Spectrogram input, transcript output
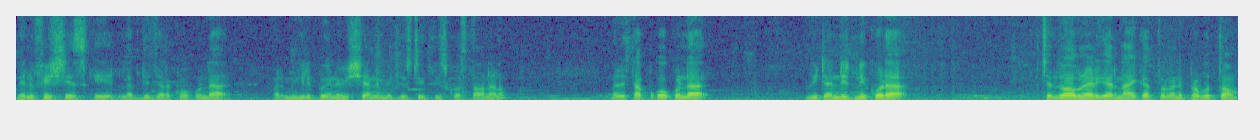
బెనిఫిషరీస్కి లబ్ధి జరగకోకుండా మరి మిగిలిపోయిన విషయాన్ని మీ దృష్టికి తీసుకొస్తా ఉన్నాను. మరి తప్పుకోకుండా వీటన్నిటినీ కూడా చంద్రబాబు నాయుడు గారి నాయకత్వంలోని ప్రభుత్వం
